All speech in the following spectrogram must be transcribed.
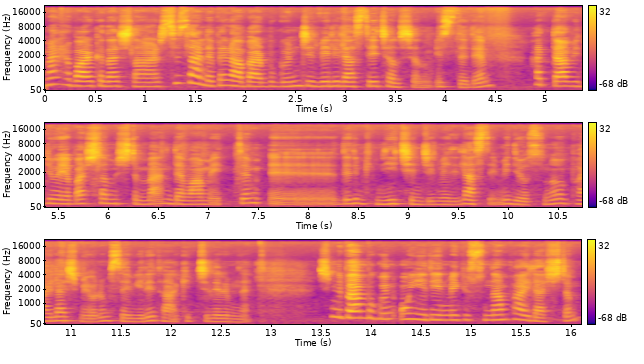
Merhaba arkadaşlar. Sizlerle beraber bugün cilveli lastiği çalışalım istedim. Hatta videoya başlamıştım ben, devam ettim. Ee, dedim ki niçin cilveli lastiğin videosunu paylaşmıyorum sevgili takipçilerimle. Şimdi ben bugün 17 ilmek üstünden paylaştım.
